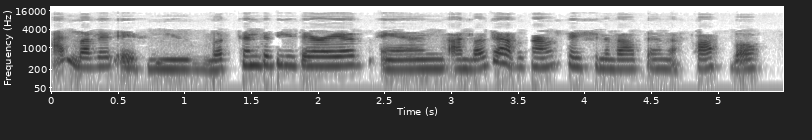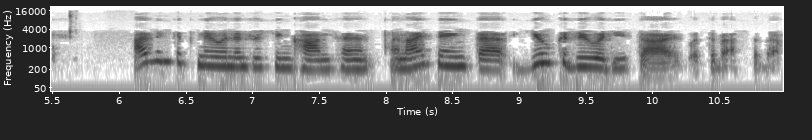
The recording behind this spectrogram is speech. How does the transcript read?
I'd love it if you looked into these areas, and I'd love to have a conversation about them if possible. I think it's new and interesting content, and I think that you could do a deep dive with the best of them.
